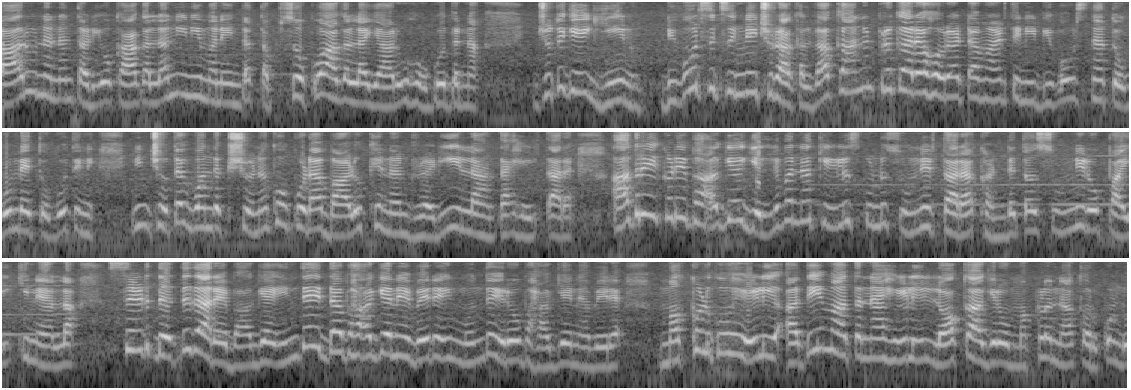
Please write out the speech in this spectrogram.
ಯಾರೂ ನನ್ನನ್ನು ತಡೆಯೋಕ್ಕಾಗಲ್ಲ ನೀನು ಈ ಮನೆಯಿಂದ ತಪ್ಸೋಕ್ಕೂ ಆಗಲ್ಲ ಯಾರೂ ಹೋಗೋದನ್ನು. ಜೊತೆಗೆ ಏನು? ಡಿವೋರ್ಸಿಗೆ ಸಿಗ್ನೇಚರ್ ಹಾಕಲ್ವಾ? ಕಾನೂನು ಪ್ರಕಾರ ಹೋರಾಟ ಮಾಡ್ತೀನಿ, ಡಿವೋರ್ಸ್ನ ತೊಗೊಂಡೇ ತೊಗೋತೀನಿ. ನಿನ್ನ ಜೊತೆಗೆ ಒಂದು ಕ್ಷಣಕ್ಕೂ ಕೂಡ ಬಾಳೋಕ್ಕೆ ನಾನು ರೆಡಿ ಇಲ್ಲ ಅಂತ ಹೇಳ್ತಾರೆ. ಆದರೆ ಈ ಕಡೆ ಭಾಗ್ಯ ಎಲ್ಲವನ್ನ ಕೇಳಿಸ್ಕೊಂಡು ಸುಮ್ಮನಿರ್ತಾರ ಖಂಡಿತ ಸುಮ್ಮನಿರೋ ಪೈಕಿನೇ ಅಲ್ಲ. ಸಿಡ್ದೆದ್ದಿದ್ದಾರೆ ಭಾಗ್ಯ. ಹಿಂದೆ ಇದ್ದ ಭಾಗ್ಯನೇ ಬೇರೆ ಇನ್ನು ಮುಂದೆ ಇರೋ ಭಾಗ್ಯನೇ ಬೇರೆ. ಮಕ್ಕಳಿಗೂ ಹೇಳಿ, ಅದೇ ಮಾತನ್ನ ಹೇಳಿ ಲಾಕ್ ಆಗಿರೋ ಮಕ್ಕಳನ್ನ ಕರ್ಕೊಂಡು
